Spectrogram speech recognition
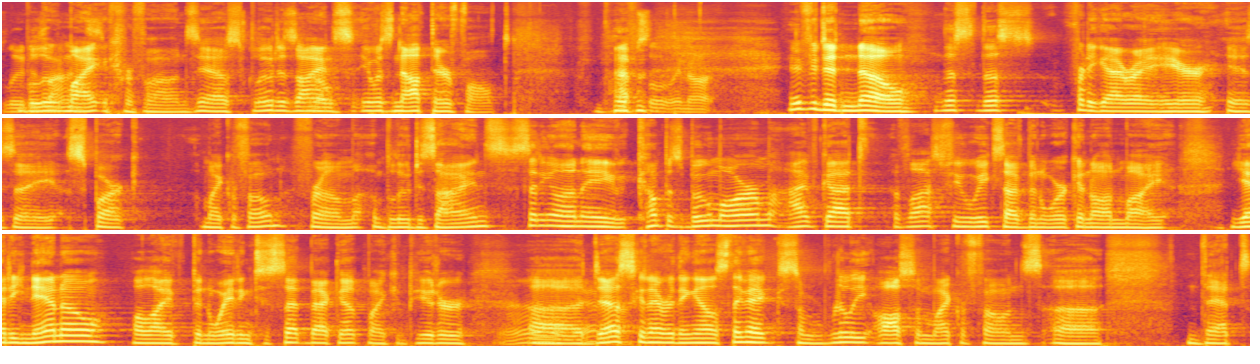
Blue, Blue Designs. microphones. Yes, Blue Designs. It was not their fault. Absolutely not. If you didn't know, this this pretty guy right here is a Spark microphone from Blue Designs, sitting on a Compass boom arm. I've got the last few weeks I've been working on my Yeti Nano while I've been waiting to set back up my computer uh, yeah. desk and everything else. They make some really awesome microphones uh, that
